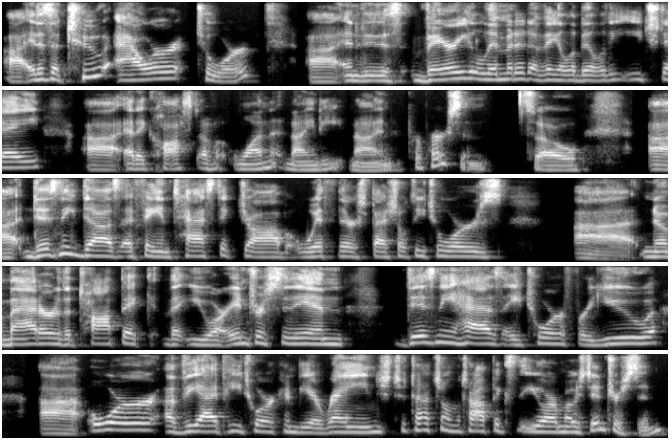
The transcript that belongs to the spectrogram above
Uh, it is a two-hour tour, uh, and it is very limited availability each day uh, at a cost of one ninety nine per person. So uh, Disney does a fantastic job with their specialty tours. Uh, no matter the topic that you are interested in, Disney has a tour for you uh, or a VIP tour can be arranged to touch on the topics that you are most interested. in.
